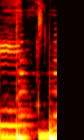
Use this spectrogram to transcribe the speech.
kids.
